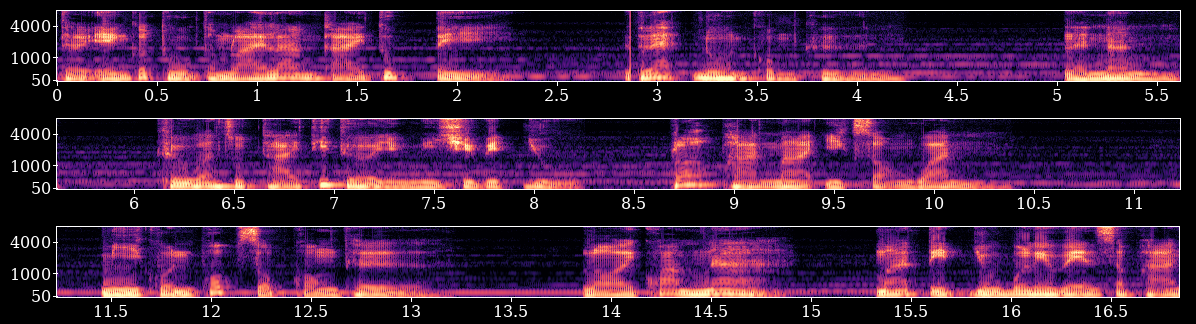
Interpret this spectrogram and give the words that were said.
เธอเองก็ถูกทำร้ายร่างกายทุบตี และโดนข่มขืน และนั่นคือวันสุดท้ายที่เธอยังมีชีวิตอยู่ เพราะผ่านมาอีกสองวัน มีคนพบศพของเธอ ลอยคว่ำหน้ามาติดอยู่บริเวณสะพาน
